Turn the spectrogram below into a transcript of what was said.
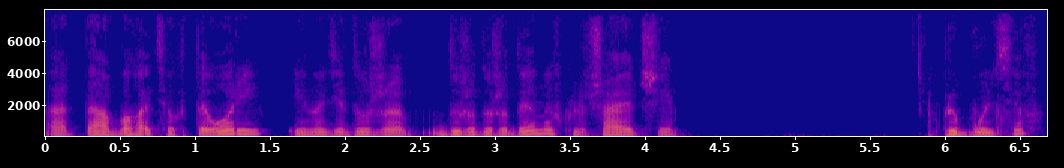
е, та багатьох теорій, іноді дуже дуже дуже дивних, включаючи прибульців.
